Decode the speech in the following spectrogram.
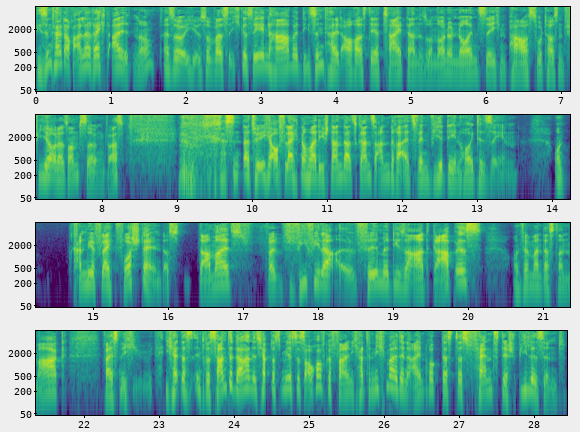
Die sind halt auch alle recht alt, ne? Also ich, so was ich gesehen habe, die sind halt auch aus der Zeit dann so 99, ein paar aus 2004 oder sonst irgendwas. Das sind natürlich auch vielleicht nochmal die Standards ganz andere, als wenn wir den heute sehen kann mir vielleicht vorstellen, dass damals, weil wie viele äh, Filme dieser Art gab es und wenn man das dann mag, weiß nicht, ich hatte das Interessante daran ich habe das mir ist das auch aufgefallen, ich hatte nicht mal den Eindruck, dass das Fans der Spiele sind.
